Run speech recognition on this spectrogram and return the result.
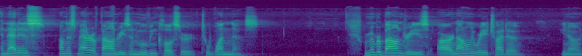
And that is on this matter of boundaries and moving closer to oneness. Remember, boundaries are not only where you try to, you know,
